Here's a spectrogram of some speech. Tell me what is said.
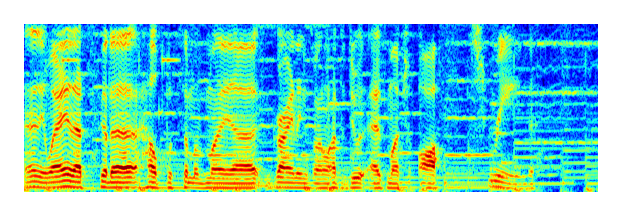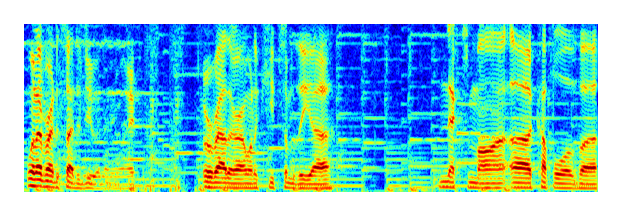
Anyway, that's gonna help with some of my uh, grinding, so I don't have to do it as much off screen. Whenever I decide to do it, anyway. Or rather, I want to keep some of the uh, next uh, couple of uh,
